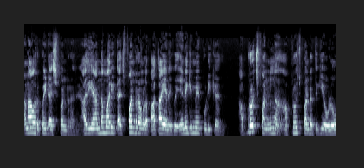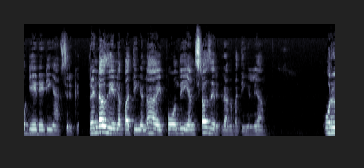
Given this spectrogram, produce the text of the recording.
ஆனால் அவர் போய் டச் பண்ணுறாரு அது அந்த மாதிரி டச் பண்ணுறவங்கள பார்த்தா எனக்கு எனக்குமே பிடிக்காது. அப்ரோச் பண்ணலாம். அப்ரோச் பண்ணுறதுக்கு எவ்வளோ கே டேட்டிங் ஆப்ஸ் இருக்குது ரெண்டாவது என்ன பார்த்தீங்கன்னா இப்போ வந்து யங்ஸ்டர்ஸ் இருக்கிறாங்க பார்த்தீங்க இல்லையா? ஒரு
